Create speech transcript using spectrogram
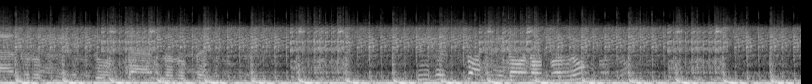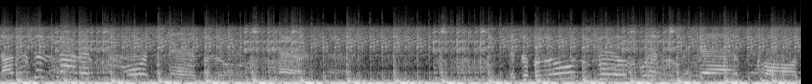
bad little bad little things. He is sucking on a balloon. Now this is not an ordinary balloon, It's a balloon filled with gas called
